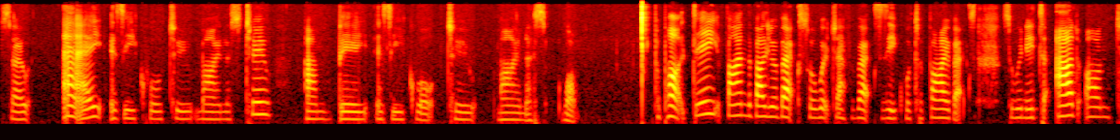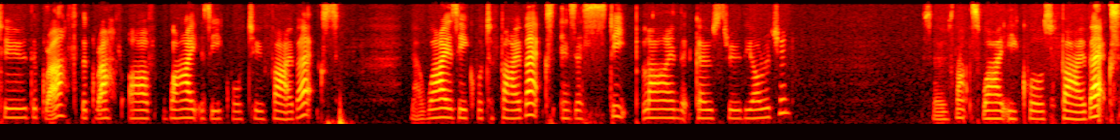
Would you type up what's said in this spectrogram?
So a is equal to minus 2 and b is equal to minus 1. For part D, find the value of x for which f of x is equal to 5x. So we need to add on to the graph, the graph of y is equal to 5x. Now y is equal to 5x is a steep line that goes through the origin. So that's y equals 5x.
